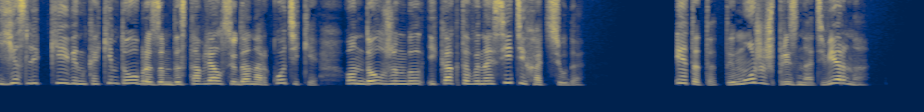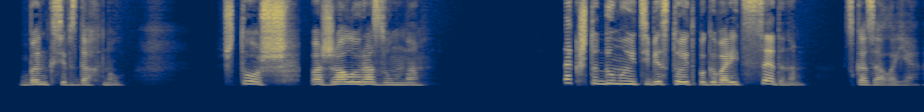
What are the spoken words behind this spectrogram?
Если Кевин каким-то образом доставлял сюда наркотики, он должен был и как-то выносить их отсюда. Это-то ты можешь признать, верно?» Бэнкси вздохнул. «Что ж, пожалуй, разумно». «Так что, думаю, тебе стоит поговорить с Седаном», — сказала я.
